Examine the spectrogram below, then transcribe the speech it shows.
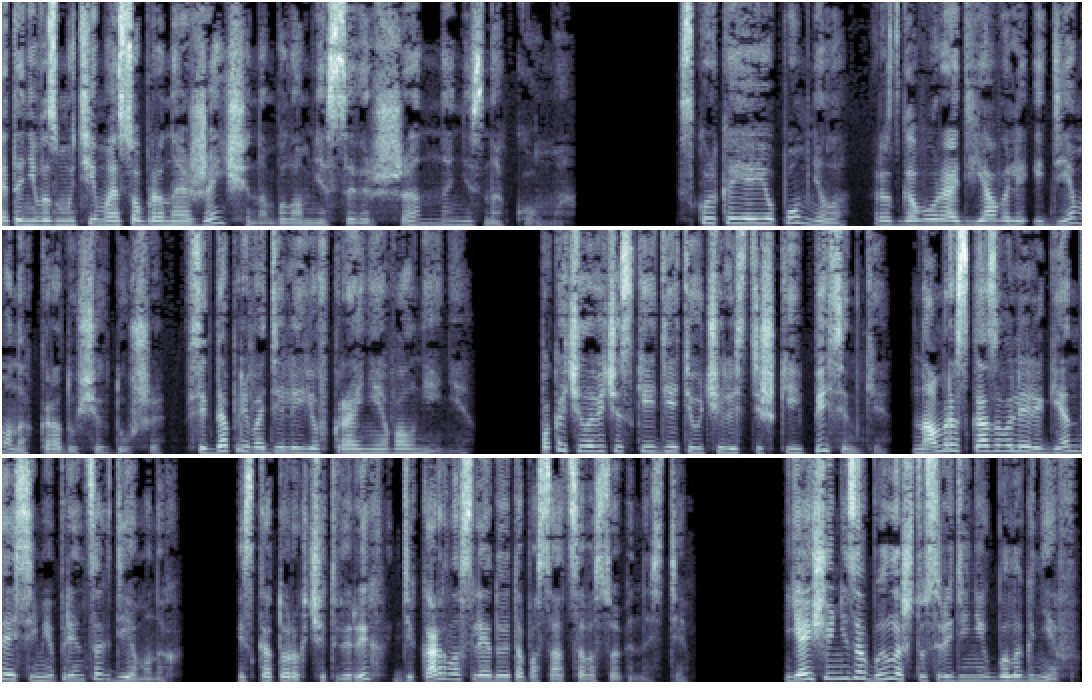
Эта невозмутимая собранная женщина была мне совершенно незнакома. Сколько я ее помнила, разговоры о дьяволе и демонах, крадущих души, всегда приводили ее в крайнее волнение. Пока человеческие дети учили стишки и песенки, нам рассказывали легенды о семи принцах-демонах, из которых четверых Дикарла следует опасаться в особенности. Я еще не забыла, что среди них был гнев,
